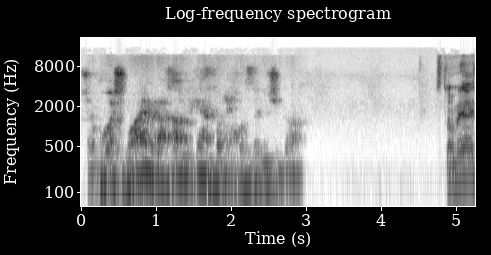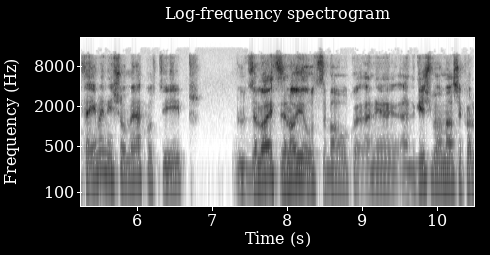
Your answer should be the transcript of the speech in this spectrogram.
שבוע, שבועיים, ולאחר מכן הדברים חוזרים לשגרה. זאת אומרת, האם אני שומע פה טיפ, זה לא, זה לא ייעוץ, זה ברור, אני אדגיש ואומר שכל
